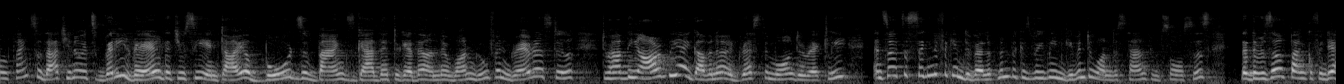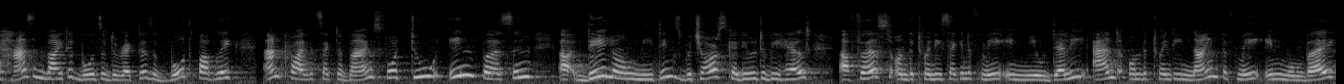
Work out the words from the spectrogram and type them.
Well, thanks for that. You know, it's very rare that you see entire boards of banks gathered together under one roof, and rarer still to have the RBI governor address them all directly. And so it's a significant development because we've been given to understand from sources that the Reserve Bank of India has invited boards of directors of both public and private sector banks for two in-person uh, day-long meetings, which are scheduled to be held uh, first on the 22nd of May in New Delhi and on the 29th of May in Mumbai.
